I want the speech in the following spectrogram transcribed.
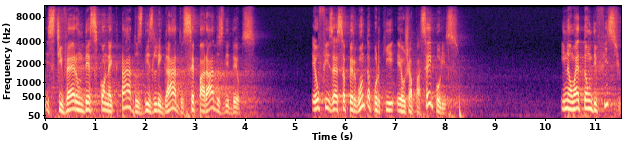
estiveram desconectados, desligados, separados de Deus, eu fiz essa pergunta porque eu já passei por isso. E não é tão difícil.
